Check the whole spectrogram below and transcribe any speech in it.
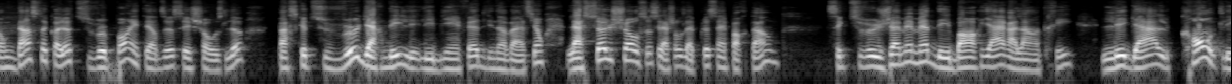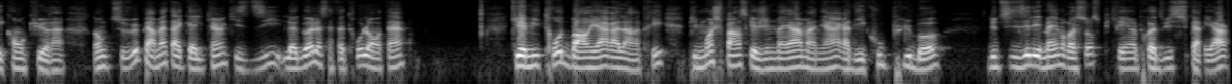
Donc, dans ce cas-là, tu ne veux pas interdire ces choses-là parce que tu veux garder les, bienfaits de l'innovation. La seule chose, ça, c'est la chose la plus importante, c'est que tu ne veux jamais mettre des barrières à l'entrée légales contre les concurrents. Donc, tu veux permettre à quelqu'un qui se dit, le gars, là, ça fait trop longtemps qui a mis trop de barrières à l'entrée. Puis moi, je pense que j'ai une meilleure manière à des coûts plus bas d'utiliser les mêmes ressources puis créer un produit supérieur.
